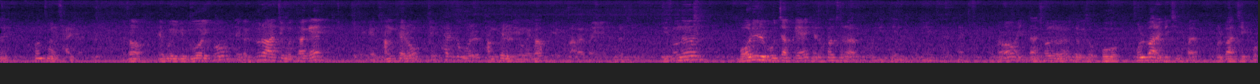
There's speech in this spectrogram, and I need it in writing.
네, 컨트롤 잘. 그래서 대부분 이렇게 누워 있고 내가 끌어안지 못하게 이렇게 방패로 이제 팔뚝을 방패를 이용해서 이렇게 막을 거예요. 이 손은 머리를 못 잡게 계속 컨트롤하고 밑에 있는 손이. 이렇게. 그래서 일단 저는 여기서 고, 골반을 이렇게 짚어요. 골반 짚고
